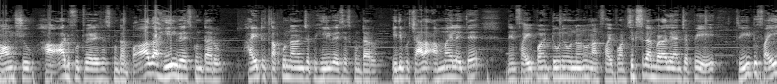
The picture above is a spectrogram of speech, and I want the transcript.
wrong shoe hard foot wear వేసేసుకుంటారు బాగా హీల్ వేసుకుంటారు. హైట్ తక్కువ ఉన్నానని చెప్పి హీల్ వేసేసుకుంటారు. ఇది ఇప్పుడు చాలా అమ్మాయిలు అయితే నేను ఫైవ్ పాయింట్ టూనే ఉన్నాను నాకు ఫైవ్ పాయింట్ సిక్స్ కనబడాలి అని చెప్పి three to five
